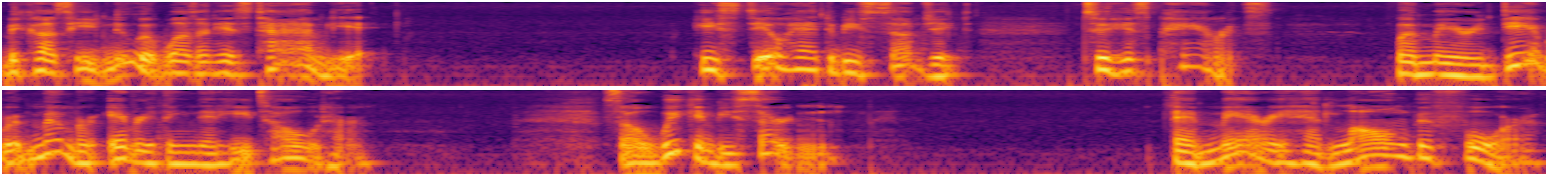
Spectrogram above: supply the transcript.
because he knew it wasn't his time yet. He still had to be subject to his parents. But Mary did remember everything that he told her. So we can be certain that Mary had long before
